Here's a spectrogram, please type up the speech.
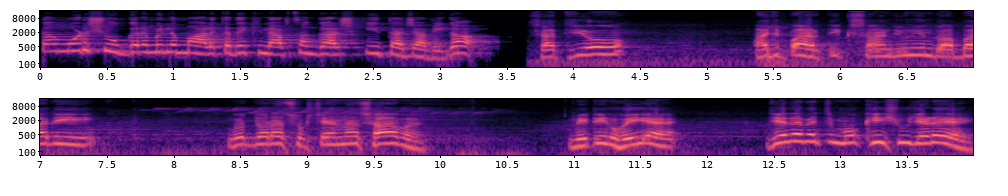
ਤਾਂ ਮੁੜ ਸ਼ੂਗਰ ਮਿੱਲ ਮਾਲਕ ਦੇ ਖਿਲਾਫ ਸੰਘਰਸ਼ ਕੀਤਾ ਜਾਵੇਗਾ। ਸਾਥੀਓ, ਅੱਜ ਭਾਰਤੀ ਕਿਸਾਨ ਯੂਨੀਅਨ ਦੁਆਬਾ ਦੀ ਗੁਰਦੁਆਰਾ ਸੁਖਚੈਨਾ ਸਾਹਿਬ ਮੀਟਿੰਗ ਹੋਈ ਹੈ, ਜਿਹਦੇ ਵਿੱਚ ਮੁੱਖ ਇਸ਼ੂ ਜਿਹੜੇ ਹੈ,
